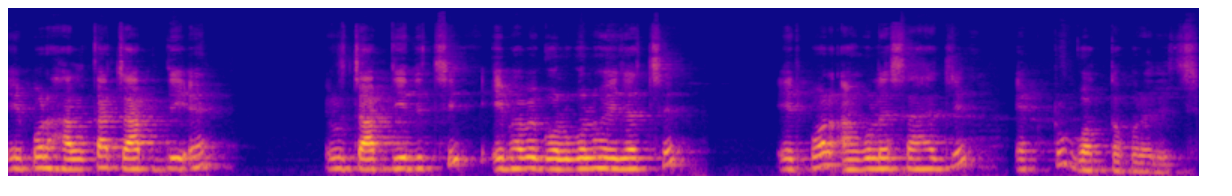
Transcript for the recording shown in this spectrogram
এরপর হালকা চাপ দিয়ে একটু চাপ দিয়ে দিচ্ছি। এভাবে গোল গোল হয়ে যাচ্ছে। এরপর আঙুলের সাহায্যে একটু গর্ত করে দিচ্ছি।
